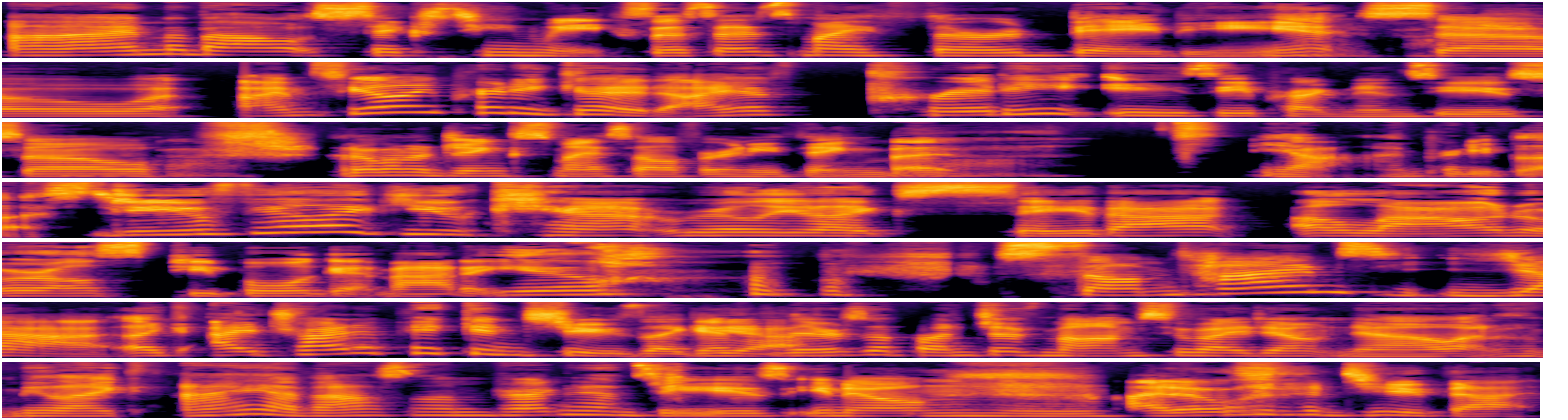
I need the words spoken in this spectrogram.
I'm about 16 weeks. This is my third baby. Oh so I'm feeling pretty good. I have pretty easy pregnancies. So oh I don't want to jinx myself or anything, but yeah yeah, I'm pretty blessed. Do you feel like you can't really like say that aloud or else people will get mad at you? Sometimes, yeah. Like I try to pick and choose. Like if yeah. there's a bunch of moms who I don't know, I don't be like, I have awesome pregnancies. You know, mm-hmm. I don't want to do that.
